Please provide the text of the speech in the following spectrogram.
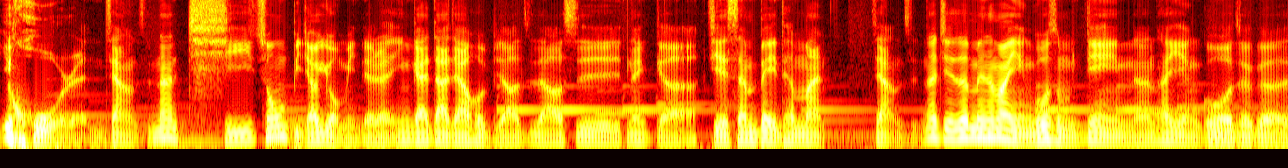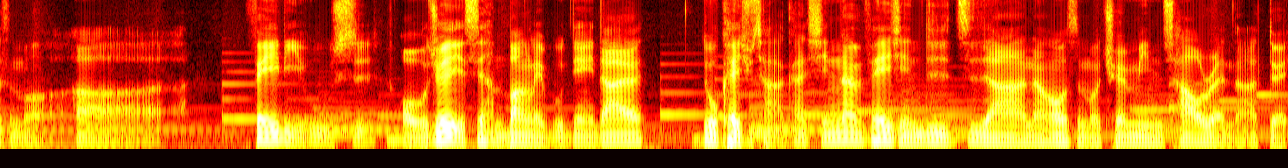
一伙人这样子。那其中比较有名的人，应该大家会比较知道是那个杰森贝特曼这样子。那杰森贝特曼演过什么电影呢？他演过这个什么呃《非礼勿视》哦，我觉得也是很棒的一部电影，大家如果可以去查看《型男飞行日志》啊，然后什么《全民超人》啊，对。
